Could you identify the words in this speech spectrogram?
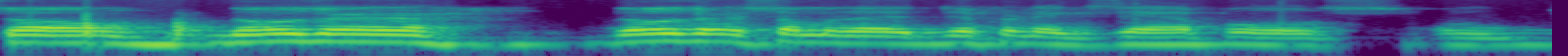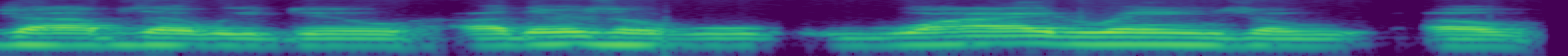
So those are those are some of the different examples and jobs that we do. Uh, there's a wide range of, of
